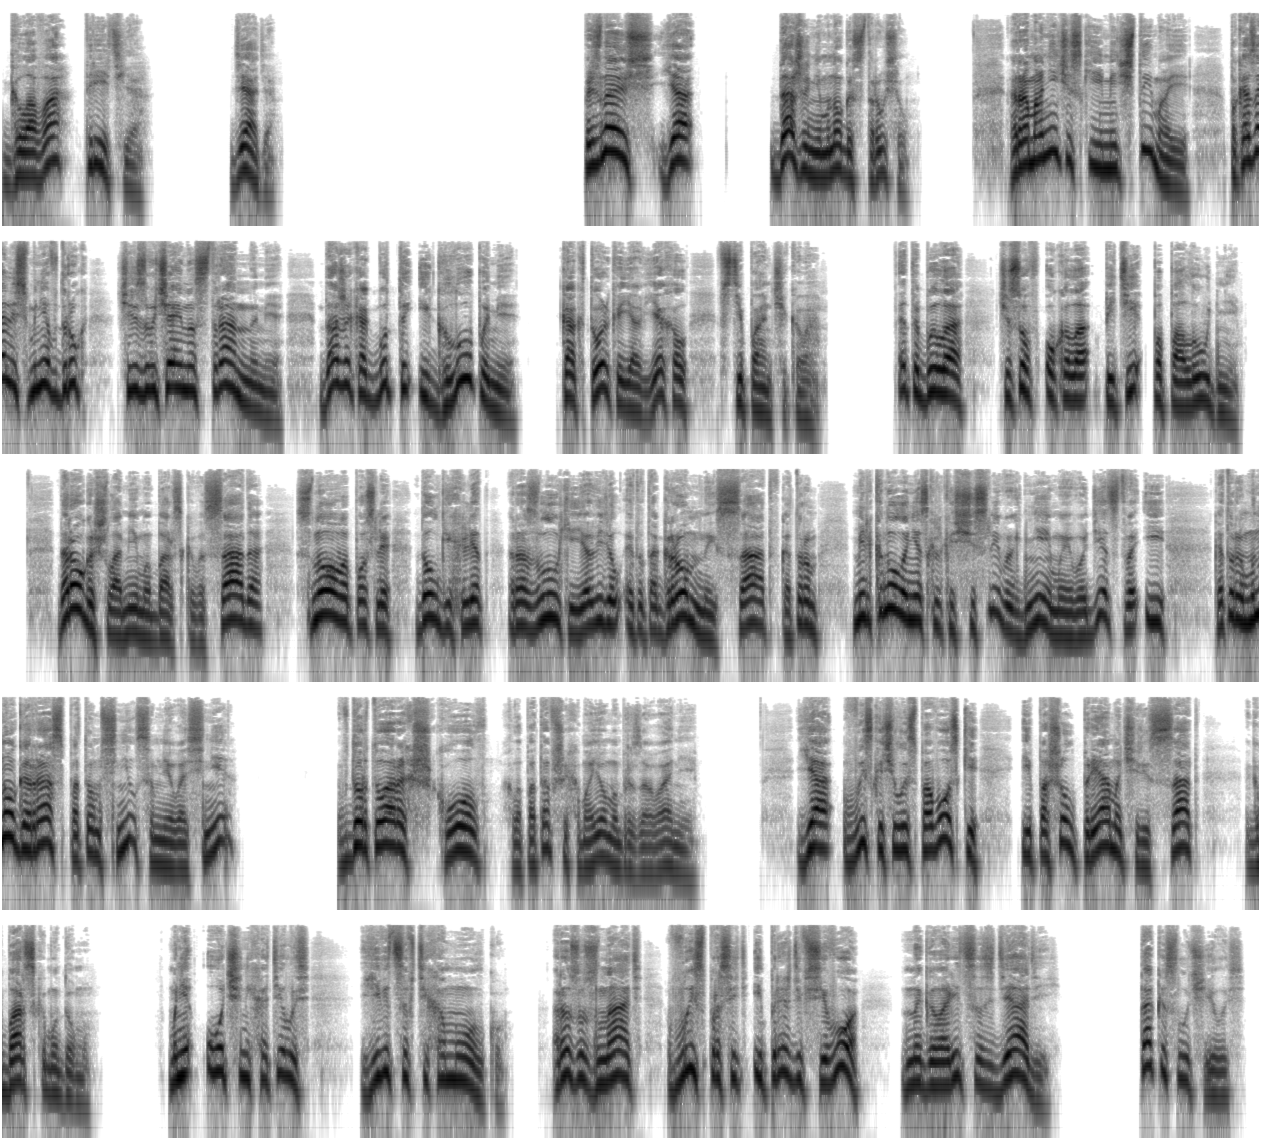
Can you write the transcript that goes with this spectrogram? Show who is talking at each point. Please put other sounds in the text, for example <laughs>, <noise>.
Speaker 1: Глава третья. Дядя. Признаюсь, я даже немного струсил. Романические мечты мои показались мне вдруг чрезвычайно странными, даже как будто и глупыми, как только я въехал в Степанчиково. Это было часов около пяти пополудни. Дорога шла мимо барского сада. Снова после долгих лет разлуки я увидел этот огромный сад, в котором мелькнуло несколько счастливых дней моего детства и который много раз потом снился мне во сне, в дортуарах школ, хлопотавших о моем образовании. Я выскочил из повозки и пошел прямо через сад к барскому дому. Мне очень хотелось явиться в тихомолку, разузнать, выспросить и, прежде всего, наговориться с дядей. Так и случилось.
